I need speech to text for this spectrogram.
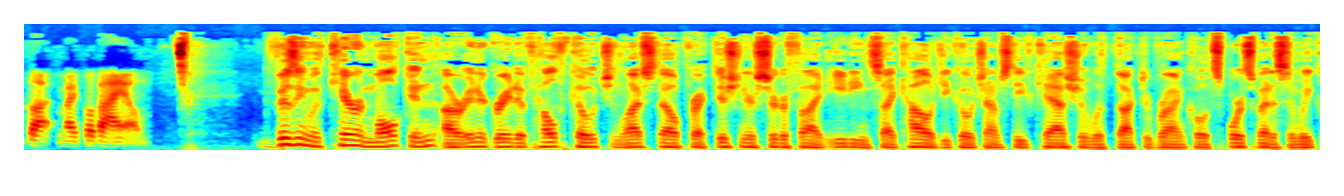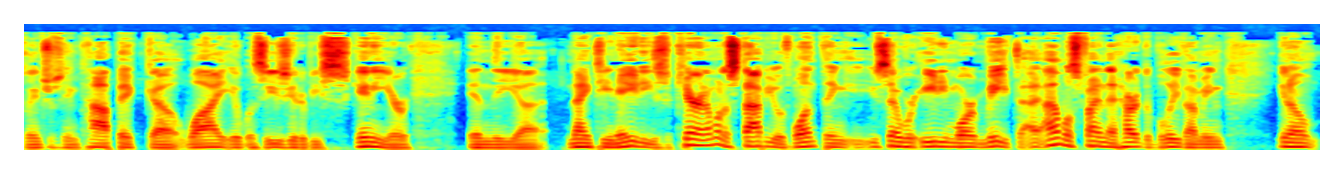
gut microbiome. Visiting with Karen Malkin, our integrative health coach and lifestyle practitioner, certified eating psychology coach. I'm Steve Cashel with Dr. Brian Coates, Sports Medicine Weekly. Interesting topic, uh, why it was easier to be skinnier in the uh, 1980s. Karen, I'm going to stop you with one thing. You said we're eating more meat. I, I almost find that hard to believe. I mean, you know,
